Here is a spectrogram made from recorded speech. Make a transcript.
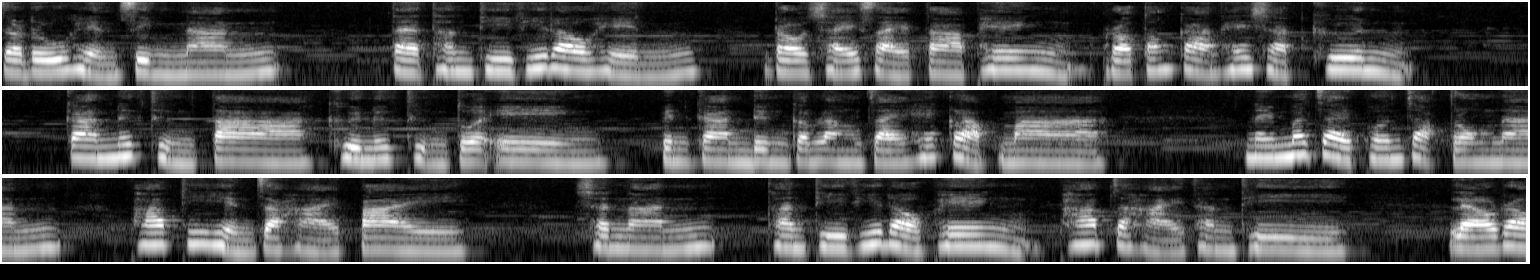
จะรู้เห็นสิ่งนั้น แต่ทันทีที่เราเห็น เราใช้สายตาเพ่ง เพราะต้องการให้ชัดขึ้น การนึกถึงตาคือนึกถึงตัวเอง เป็นการดึงกำลังใจให้กลับมา ในเมื่อใจพ้นจากตรงนั้น ภาพที่เห็นจะหายไป ฉะนั้นทันทีที่เราเพ่ง ภาพจะหายทันที แล้วเรา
